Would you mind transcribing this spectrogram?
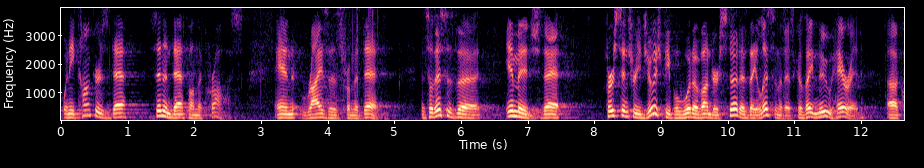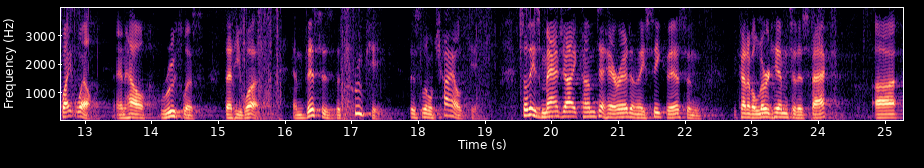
when he conquers death, sin and death on the cross and rises from the dead. And so, this is the image that first century Jewish people would have understood as they listened to this because they knew Herod uh, quite well and how ruthless that he was. And this is the true king, this little child king. So these magi come to Herod and they seek this and kind of alert him to this fact. Uh,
